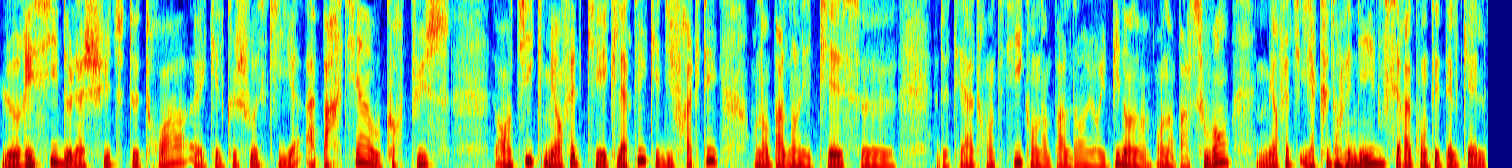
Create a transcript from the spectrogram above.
le récit de la chute de Troie est quelque chose qui appartient au corpus antique, mais en fait qui est éclaté, qui est diffracté. On en parle dans les pièces euh, de théâtre antique, on en parle dans Euripide, on en parle souvent, mais en fait il n'y a que dans l'Énéide où c'est raconté tel quel.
